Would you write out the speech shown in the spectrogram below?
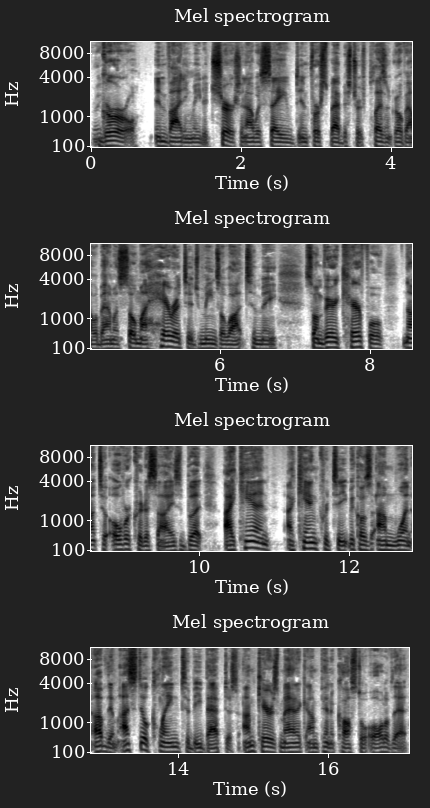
right. girl inviting me to church, and I was saved in First Baptist Church, Pleasant Grove, Alabama. So my heritage means a lot to me. So I'm very careful not to over criticize, but I can I can critique because I'm one of them. I still claim to be Baptist. I'm charismatic, I'm Pentecostal, all of that.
